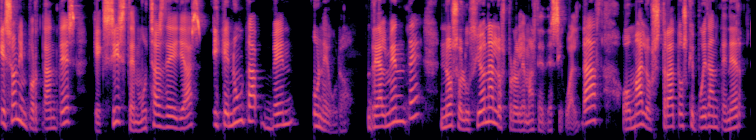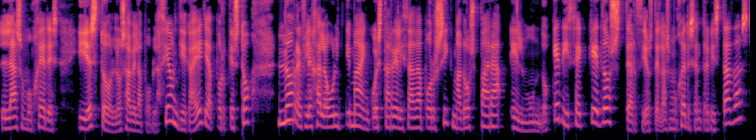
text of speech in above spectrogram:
que son importantes, que existen muchas de ellas y que nunca ven un euro realmente no solucionan los problemas de desigualdad o malos tratos que puedan tener las mujeres. Y esto lo sabe la población, llega a ella, porque esto lo refleja la última encuesta realizada por Sigma 2 para el mundo, que dice que dos tercios de las mujeres entrevistadas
